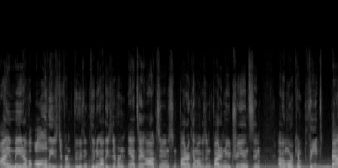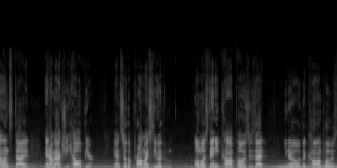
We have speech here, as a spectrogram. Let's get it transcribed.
I'm made of all these different foods including all these different antioxidants and phytochemicals and phytonutrients and I have a more complete, balanced diet, and I'm actually healthier. And so the problem I see with almost any compost is that, you know, the compost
